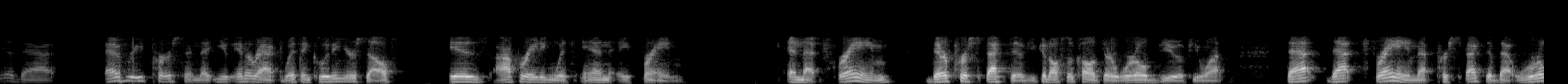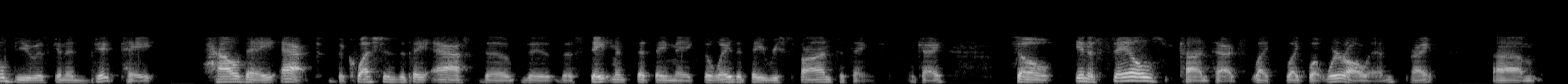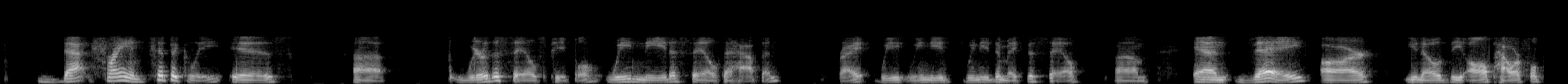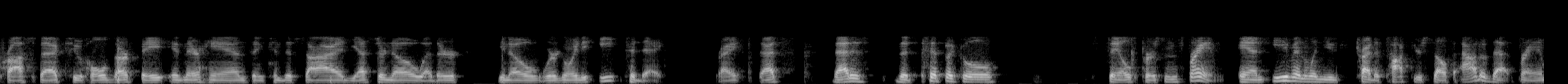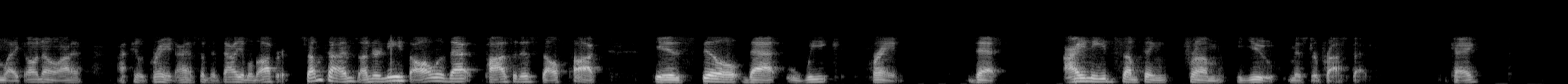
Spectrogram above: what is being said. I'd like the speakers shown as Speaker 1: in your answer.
Speaker 1: idea that every person that you interact with, including yourself, is operating within a frame. And that frame, their perspective, you could also call it their worldview if you want. That, that frame, that perspective, that worldview is going to dictate how they act, the questions that they ask, the, the, the statements that they make, the way that they respond to things. Okay. So in a sales context, like, like what we're all in, right? Um, that frame typically is uh, we're the salespeople. We need a sale to happen, right? We we need we need to make this sale, um, and they are you know the all powerful prospect who holds our fate in their hands and can decide yes or no whether you know we're going to eat today, right? That's that is the typical salesperson's frame. And even when you try to talk yourself out of that frame, like, oh no, I, I feel great. I have something valuable to offer. Sometimes underneath all of that positive self talk is still that weak frame that I need something from you, Mr. Prospect. Okay.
